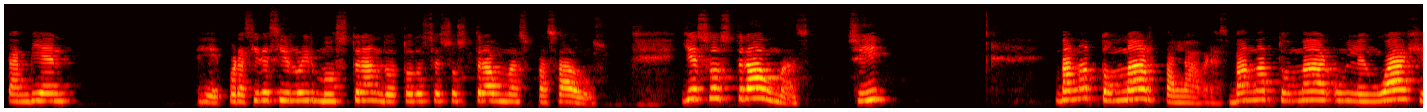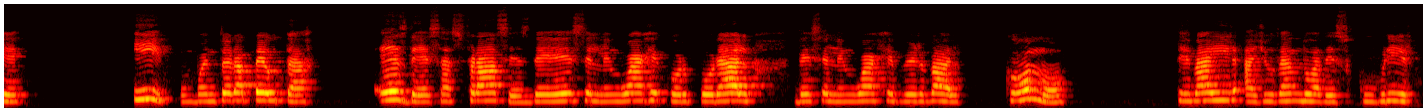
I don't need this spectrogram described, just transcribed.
también, eh, por así decirlo, ir mostrando todos esos traumas pasados. Y esos traumas, ¿sí? Van a tomar palabras, van a tomar un lenguaje y un buen terapeuta es de esas frases, de ese lenguaje corporal, de ese lenguaje verbal, cómo te va a ir ayudando a descubrir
